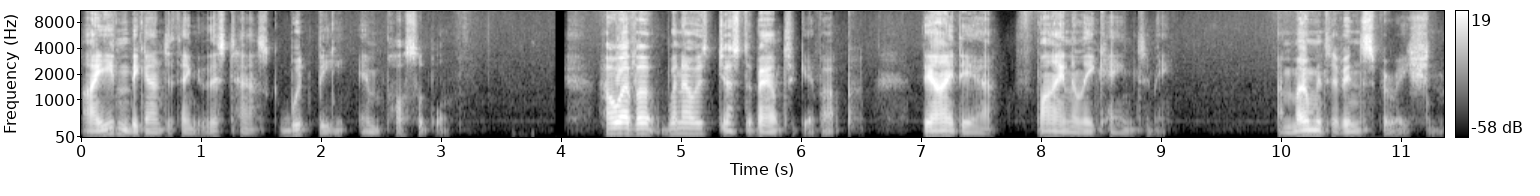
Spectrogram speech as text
I even began to think that this task would be impossible. However, when I was just about to give up, the idea finally came to me. A moment of inspiration.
